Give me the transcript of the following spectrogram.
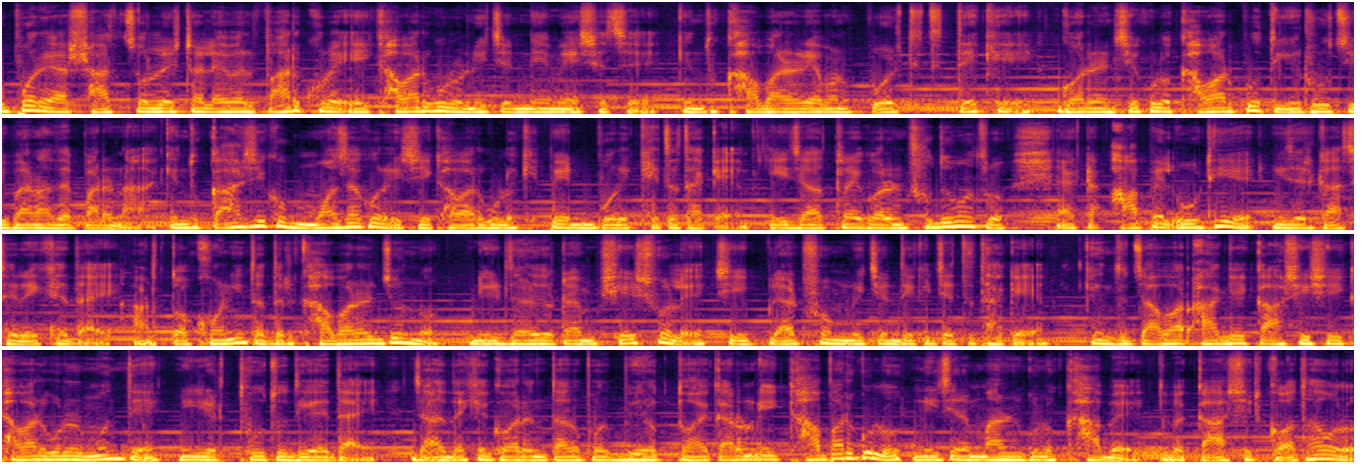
উপরে আর সাতচল্লিশটা লেভেল পার করে এই খাবারগুলো নিচে নেমে এসেছে। কিন্তু খাবারের এমন পরিস্থিতি দেখে গরেন সেগুলো খাওয়ার প্রতি রুচি বানাতে পারে না। কিন্তু কাশি খুব মজা করে সেই খাবারগুলোকে পেট ভরে খেতে থাকে। এই যাত্রায় করেন শুধুমাত্র একটা আপেল উঠিয়ে নিজের কাছে রেখে দেয়। আর তখনই তাদের খাবারের জন্য নির্ধারিত টাইম শেষ হলে সেই প্ল্যাটফর্ম নিচের দিকে যেতে থাকে। কিন্তু যাওয়ার আগে কাশি সেই খাবারগুলোর মধ্যে নিজের থুতু দিয়ে দেয়। যা দেখে করেন তার উপর বিরক্ত হয়, কারণ এই খাবারগুলো নিচের মানুষগুলো খাবে। তবে কাশির কথা হলো,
